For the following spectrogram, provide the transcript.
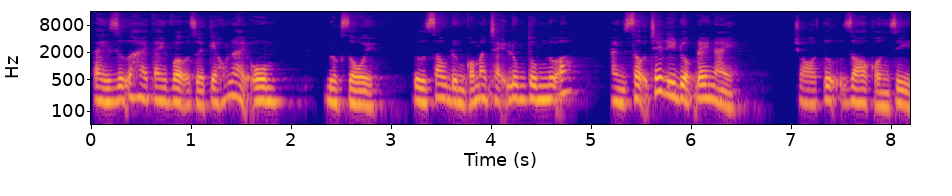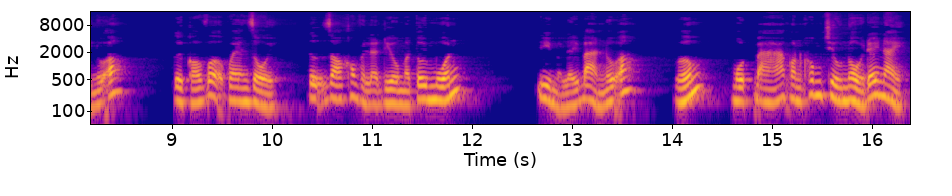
tay giữ hai tay vợ rồi kéo lại ôm. Được rồi, từ sau đừng có mà chạy lung tung nữa, anh sợ chết đi được đây này. Cho tự do còn gì nữa, tôi có vợ quen rồi, tự do không phải là điều mà tôi muốn. Đi mà lấy bà nữa, gớm, một bà còn không chịu nổi đây này.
